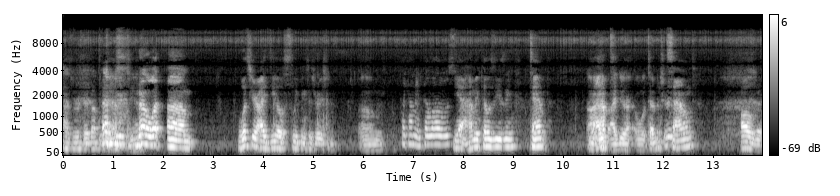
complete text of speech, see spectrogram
As we heard about Yeah, that. yeah. No, what? Um, what's your ideal sleeping situation? Um, Like how many pillows? Yeah, how many pillows are you using? Temp, I have. Light. I do have. Oh, temperature. sound, all of it.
